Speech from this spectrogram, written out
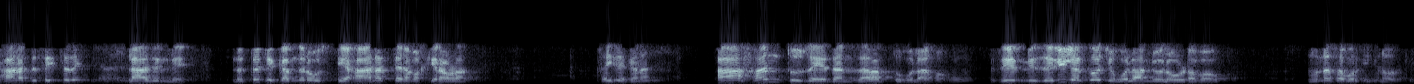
اهانت د سید سره لازم دی نو ته چې کمندره اوس اهانت تر مخ کې راوړه صحیح ده کنه اهنت زیدن ضربت غلامه زید می ذلیل کو چې غلام یې ولوډباو نو نه صبر کې نور کې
